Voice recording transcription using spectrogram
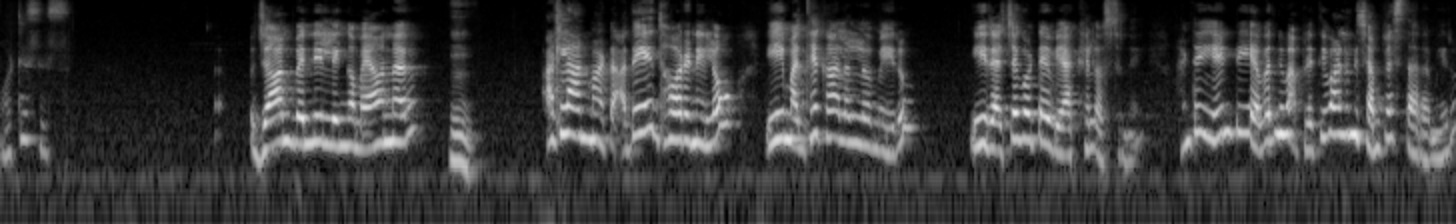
What is this? John Benny Lingam ఏమన్నారు? అట్లా అన్నమాట. అదే ధోరణిలో ఈ మధ్యకాలంలో మీరు ఈ రెచ్చగొట్టే వ్యాఖ్యలు వస్తున్నాయి. అంటే ఏంటి? ఎవరిని ప్రతి వాళ్ళని చంపేస్తారా మీరు.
